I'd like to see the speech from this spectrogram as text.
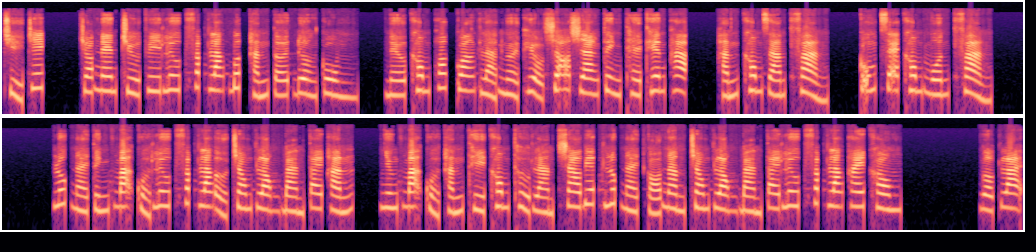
chỉ trích, cho nên trừ phi Lưu Pháp Lăng bước hắn tới đường cùng, nếu không Hoắc Quang là người hiểu rõ ràng tình thế thiên hạ, hắn không dám phản, cũng sẽ không muốn phản. Lúc này tính mạng của Lưu Pháp Lăng ở trong lòng bàn tay hắn, nhưng mạng của hắn thì không thử làm sao biết lúc này có nằm trong lòng bàn tay Lưu Pháp Lăng hay không. Ngược lại,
